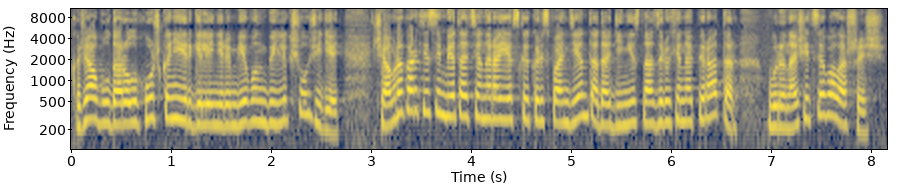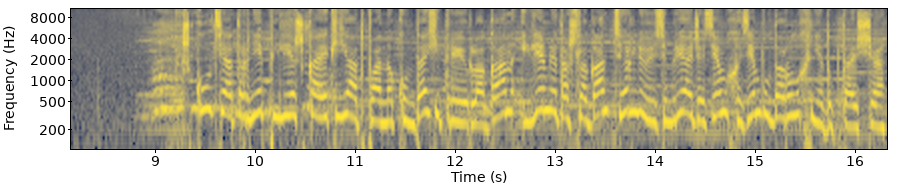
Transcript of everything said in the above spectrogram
Качал булдарулы хушкане ергеленерімбе вон билік шул жидет. Шамрак Татьяна Раевская корреспондент, ада Денис Назрюхин оператор. Вырынашитсе балашыш. Шкул театрне пилеш каяк ят пана кунда хитре юрлаган, илемле ташлаган терлю земре ажазем хазем пулдарулых не дуптаща.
